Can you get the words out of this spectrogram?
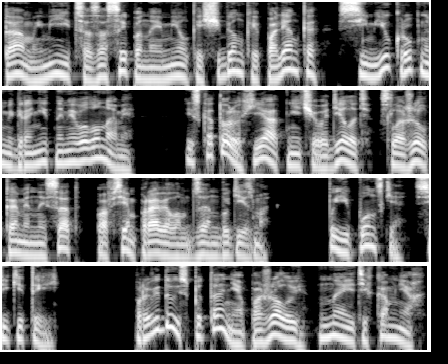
Там имеется засыпанная мелкой щебенкой полянка с семью крупными гранитными валунами, из которых я от нечего делать сложил каменный сад по всем правилам дзен-буддизма. По-японски сикитей. Проведу испытания, пожалуй, на этих камнях.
